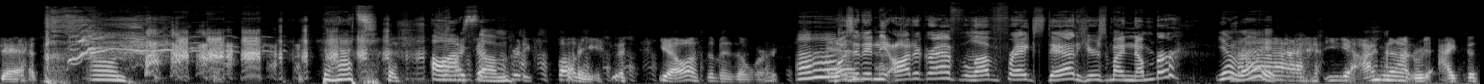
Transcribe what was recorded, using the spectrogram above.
dad Oh, that's My vet's awesome. pretty funny. yeah, awesome is a word. Uh, Was it in the autograph? Love Frank's dad. Here's my number. yeah, right. Uh, yeah, I'm not. Re- I just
